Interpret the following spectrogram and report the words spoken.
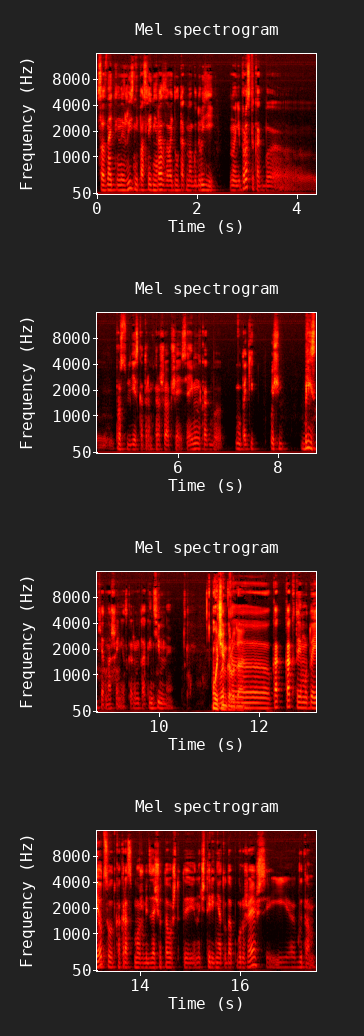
в сознательной жизни последний раз заводил так много друзей. Ну, не просто как бы просто людей, с которыми хорошо общаюсь, а именно как бы ну, такие очень близкие отношения, скажем так, интимные. Очень вот, круто. Э, как, как-то ему удается, вот как раз, может быть, за счет того, что ты на 4 дня туда погружаешься, и вы там,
